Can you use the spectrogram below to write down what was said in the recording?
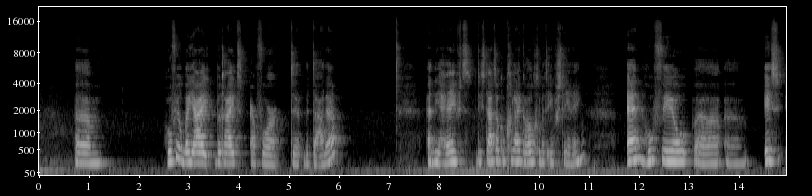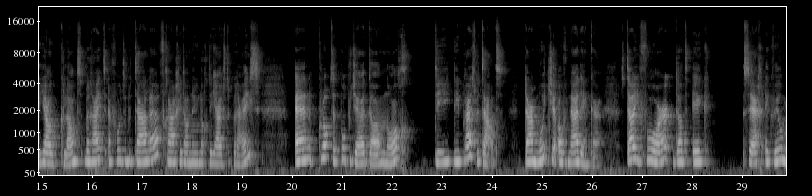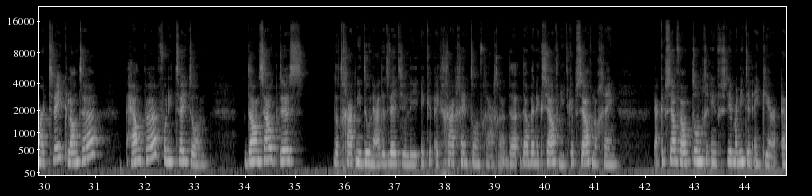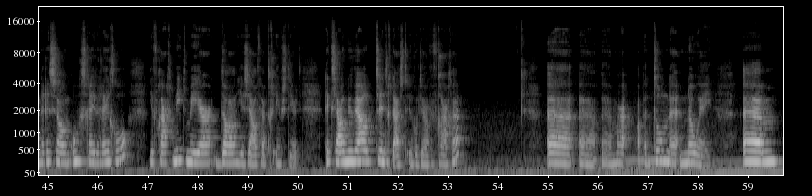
Um, Hoeveel ben jij bereid ervoor te betalen? En die, heeft, die staat ook op gelijke hoogte met de investering. En hoeveel uh, uh, is jouw klant bereid ervoor te betalen? Vraag je dan nu nog de juiste prijs? En klopt het poppetje dan nog die die prijs betaalt? Daar moet je over nadenken. Stel je voor dat ik zeg: ik wil maar twee klanten helpen voor die 2 ton. Dan zou ik dus, dat ga ik niet doen, hè, dat weten jullie. Ik, ik ga geen ton vragen. De, daar ben ik zelf niet. Ik heb zelf nog geen. Ja, ik heb zelf wel een ton geïnvesteerd, maar niet in één keer. En er is zo'n ongeschreven regel. Je vraagt niet meer dan je zelf hebt geïnvesteerd. Ik zou nu wel 20.000 euro durven vragen. Uh, uh, uh, maar een ton, no way. Um,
